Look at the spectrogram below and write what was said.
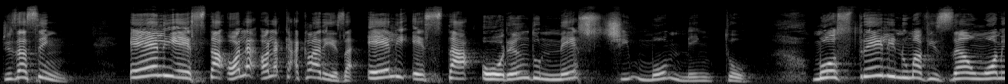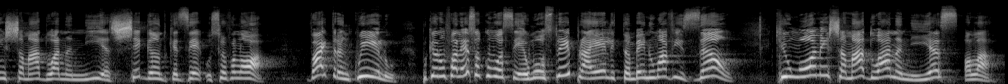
Diz assim: Ele está, olha, olha a clareza, ele está orando neste momento. Mostrei-lhe numa visão um homem chamado Ananias chegando, quer dizer, o Senhor falou, ó, vai tranquilo, porque eu não falei só com você, eu mostrei para ele também numa visão que um homem chamado Ananias, olha lá,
